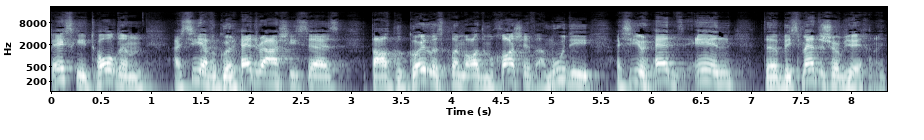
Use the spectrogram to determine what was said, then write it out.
Basically, he told him, I see you have a good head, Rashi says. I see your head in the Bismedish of Yechanan.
